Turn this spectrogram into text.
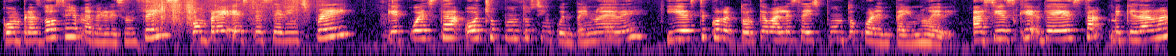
compras 12, me regresan 6. Compré este setting spray que cuesta 8.59 y este corrector que vale 6.49. Así es que de esta me quedaban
